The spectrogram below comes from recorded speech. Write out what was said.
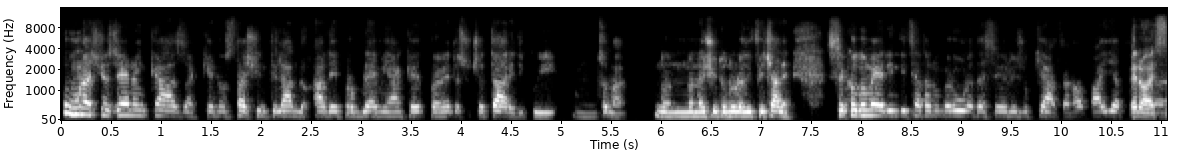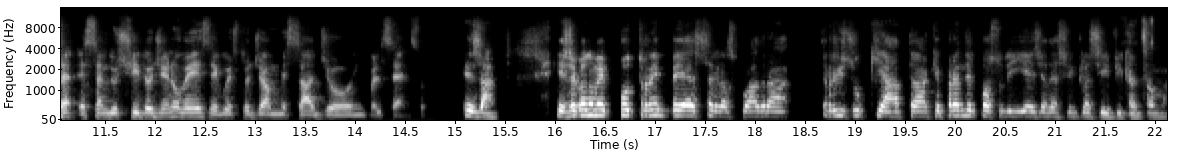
una Cesena in casa che non sta scintillando ha dei problemi anche probabilmente societari di cui insomma non, non, è uscito nulla di ufficiale. Secondo me è l'indiziata numero uno ad essere risucchiata, no? Paglia per... Però ess- essendo uscito genovese, questo è già un messaggio in quel senso. Esatto. E secondo me potrebbe essere la squadra risucchiata che prende il posto di Iesi adesso in classifica, insomma,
